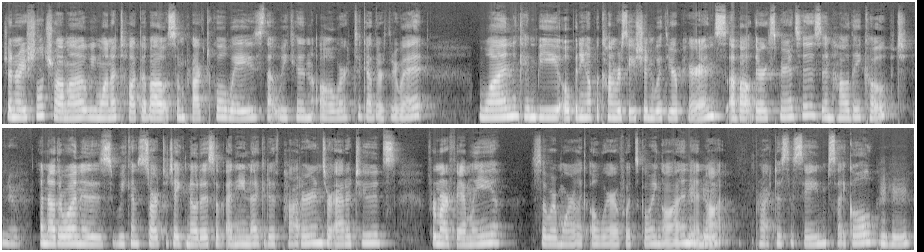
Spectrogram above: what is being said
generational trauma, we want to talk about some practical ways that we can all work together through it. One can be opening up a conversation with your parents about their experiences and how they coped. Another one is we can start to take notice of any negative patterns or attitudes from our family so we're more like aware of what's going on and mm-hmm. not practice the same cycle. Mm-hmm.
